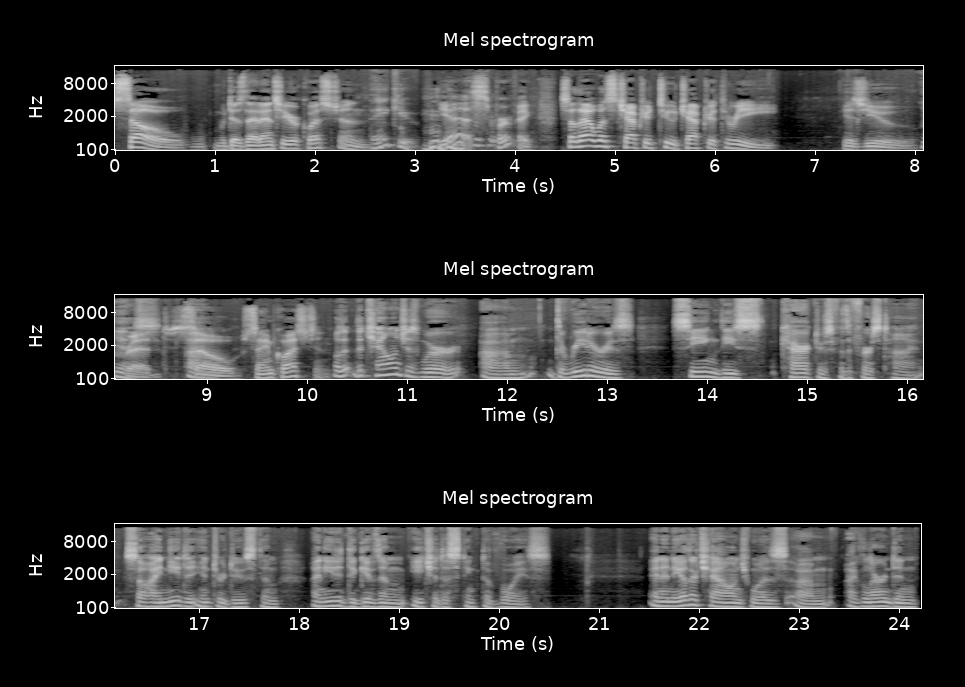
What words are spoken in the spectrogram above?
So, does that answer your question? Thank you. yes, perfect. So that was chapter two. Chapter three is you, Yes. Fred. So, same question. Well, the, the is where um, the reader is seeing these characters for the first time. So I needed to introduce them. I needed to give them each a distinctive voice. And then the other challenge was um, I've learned in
